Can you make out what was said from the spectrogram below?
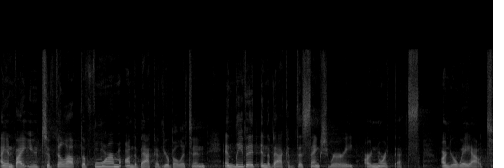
I invite you to fill out the form on the back of your bulletin and leave it in the back of the sanctuary, our narthex, on your way out.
